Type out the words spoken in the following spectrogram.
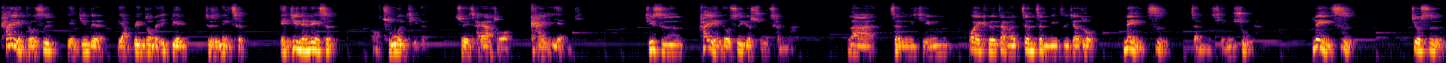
开眼头是眼睛的两边中的一边，就是内侧，眼睛的内侧哦出问题了，所以才要说开眼头。其实开眼头是一个俗称啊，那整形外科这样的真正名字叫做内眦。整形术了，内眦就是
